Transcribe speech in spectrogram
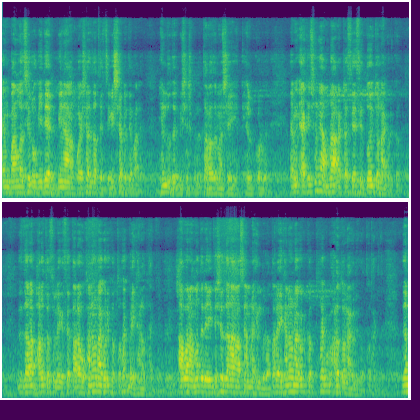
এবং বাংলাদেশি রোগীদের বিনা পয়সায় যাতে চিকিৎসা পেতে পারে, হিন্দুদের বিশেষ করে, তারা যেন সেই হেল্প করবে। এবং একই সঙ্গে আমরা আরেকটা চেয়েছি দ্বৈত নাগরিকত্ব। যারা ভারতে চলে গেছে তারা ওখানেও নাগরিকত্ব থাকবে এখানেও থাকবে। আবার আমাদের এই দেশে যারা আছে আমরা হিন্দুরা তারা এখানেও নাগরিকত্ব থাকবে ভারতেও নাগরিকত্ব থাকবে। যেন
